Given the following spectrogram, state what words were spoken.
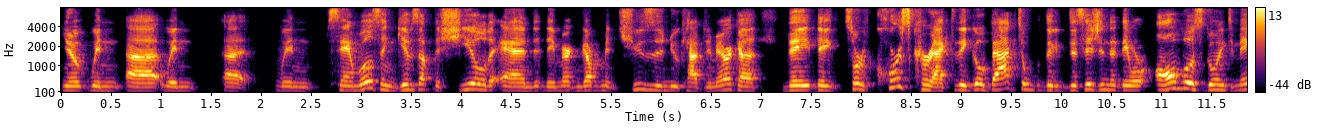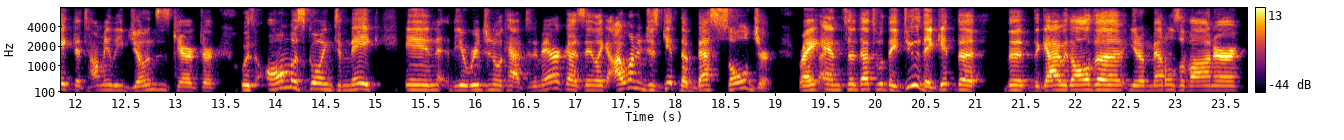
you know when uh, when uh, when Sam Wilson gives up the shield and the American government chooses a new Captain America, they they sort of course correct. They go back to the decision that they were almost going to make, that Tommy Lee Jones's character was almost going to make in the original Captain America. Say like, I want to just get the best soldier, right? right? And so that's what they do. They get the the the guy with all the you know medals of honor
